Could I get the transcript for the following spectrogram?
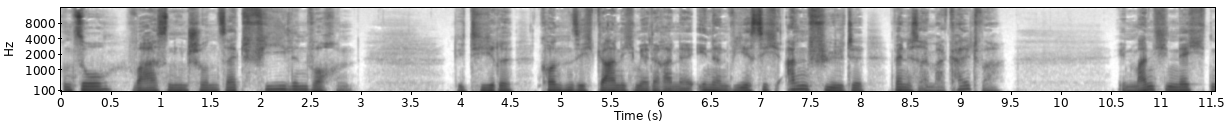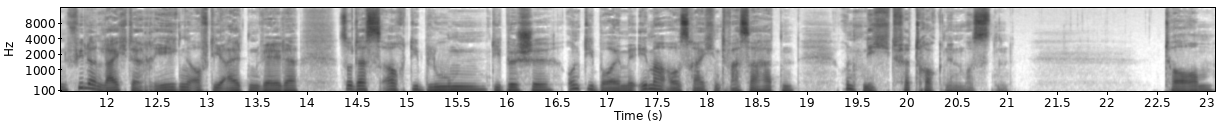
und so war es nun schon seit vielen Wochen. Die Tiere konnten sich gar nicht mehr daran erinnern, wie es sich anfühlte, wenn es einmal kalt war. In manchen Nächten fiel ein leichter Regen auf die alten Wälder, so dass auch die Blumen, die Büsche und die Bäume immer ausreichend Wasser hatten und nicht vertrocknen mussten. Torm,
